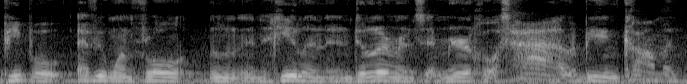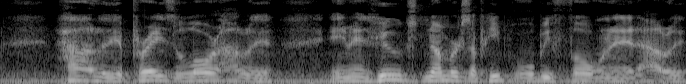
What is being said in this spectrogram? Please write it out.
people, everyone flow in healing and deliverance and miracles. Hallelujah, being common. Hallelujah. Praise the Lord. Hallelujah. Amen. Huge numbers of people will be flowing in. Hallelujah.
